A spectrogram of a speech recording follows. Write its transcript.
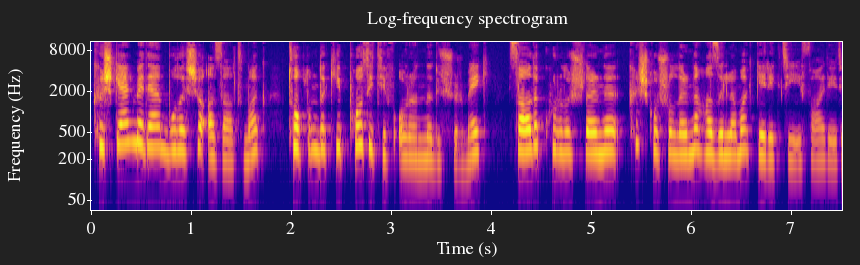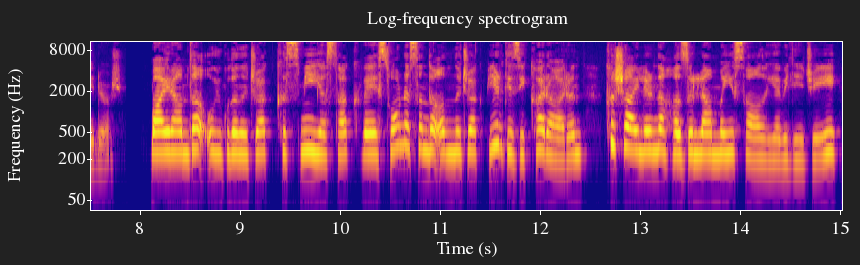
kış gelmeden bulaşı azaltmak, toplumdaki pozitif oranını düşürmek, sağlık kuruluşlarını kış koşullarına hazırlamak gerektiği ifade ediliyor. Bayramda uygulanacak kısmi yasak ve sonrasında alınacak bir dizi kararın kış aylarına hazırlanmayı sağlayabileceği,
